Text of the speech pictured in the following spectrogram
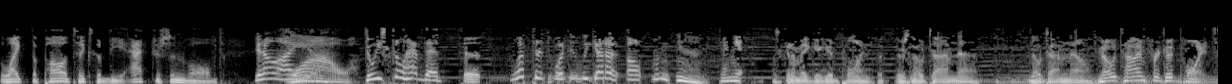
like the politics of the actress involved. You know, I Wow. uh, do we still have that? Uh, what did what did we got? to Oh, mm, yeah, dang it! I was going to make a good point, but there's no time now. No time now. no time for good points.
